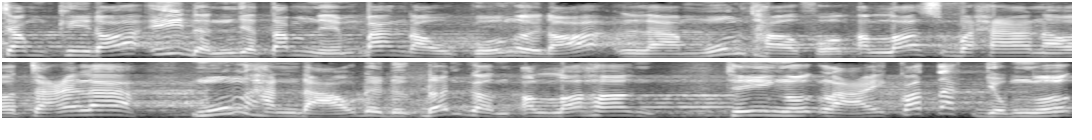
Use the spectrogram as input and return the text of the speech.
Trong khi đó, ý định và tâm niệm ban đầu của người đó là muốn thờ phượng Allah subhanahu wa ta'ala, muốn hành đạo để được đến gần Allah hơn. Thì ngược lại, có tác dụng ngược,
